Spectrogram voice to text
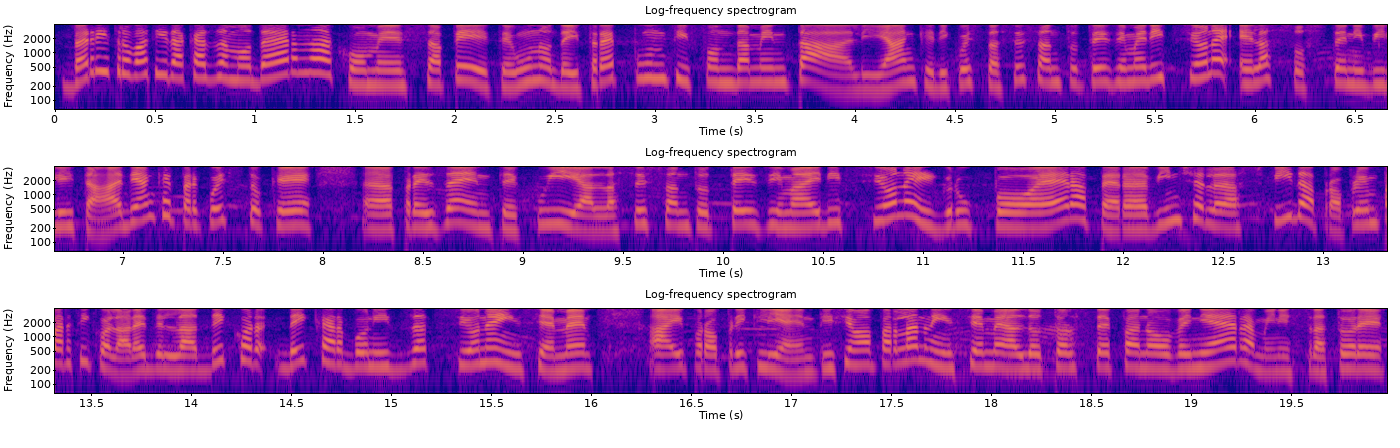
Ben ritrovati da Casa Moderna, come sapete uno dei tre punti fondamentali anche di questa 68esima edizione è la sostenibilità ed è anche per questo che eh, presente qui alla 68esima edizione il gruppo ERA per vincere la sfida proprio in particolare della decor- decarbonizzazione insieme ai propri clienti. Siamo a parlarne insieme al dottor Stefano Veniera, amministratore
